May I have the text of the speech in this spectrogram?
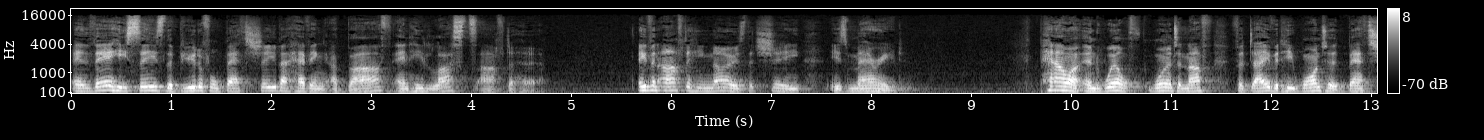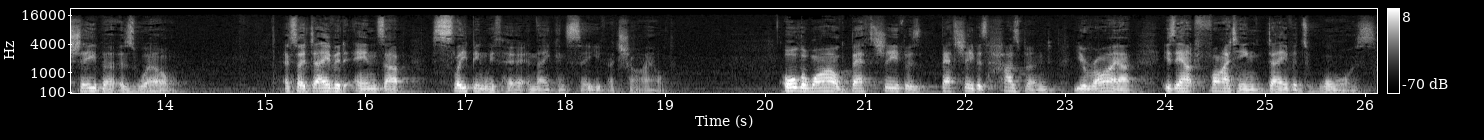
And there he sees the beautiful Bathsheba having a bath and he lusts after her, even after he knows that she is married. Power and wealth weren't enough for David, he wanted Bathsheba as well. And so David ends up sleeping with her and they conceive a child. All the while, Bathsheba's, Bathsheba's husband, Uriah, is out fighting David's wars.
